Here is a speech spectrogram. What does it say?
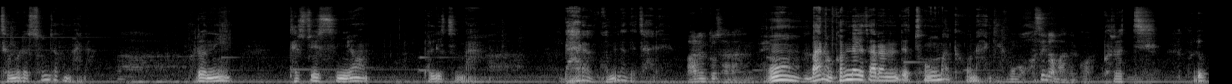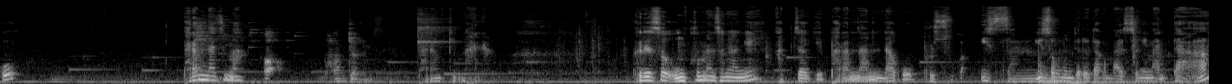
재물에 손자가 많아. 그러니 될 수 있으면 벌리지 마. 말은 겁나게 잘해. 말은 또 잘하는데 어 말은 겁나게 잘하는데 정말 그건 아니야. 뭔가 허세가 많을 것 같아요. 그렇지. 그리고 바람 나지 마. 아 바람기가 좀 있어요. 바람기 많아. 그래서 웅큼한 성향이 갑자기 바람 난다고 볼 수가 있어. 이성 문제로다가 말썽이 많다.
